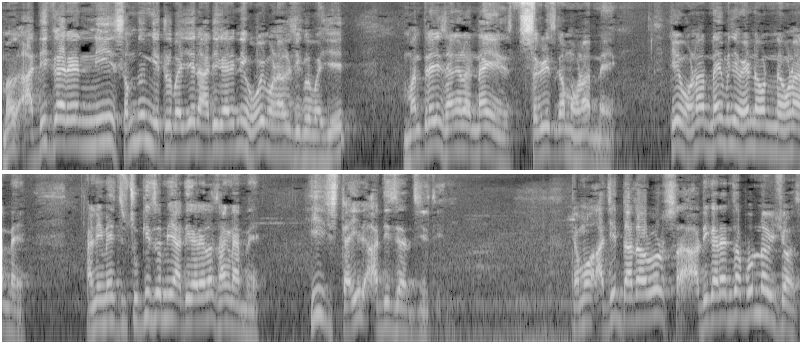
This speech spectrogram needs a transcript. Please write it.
मग अधिकाऱ्यांनी समजून घेतलं पाहिजे आणि अधिकाऱ्यांनी होय म्हणायला शिकलं पाहिजे. मंत्र्यांनी सांगायला नाही सगळीच कामं होणार नाही. हे होणार नाही म्हणजे हे न- होणार नाही. आणि मी चुकीचं मी अधिकाऱ्याला सांगणार नाही. ही स्टाईल आधीच होती. त्यामुळं अजितदादावर स- अधिकाऱ्यांचा पूर्ण विश्वास.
